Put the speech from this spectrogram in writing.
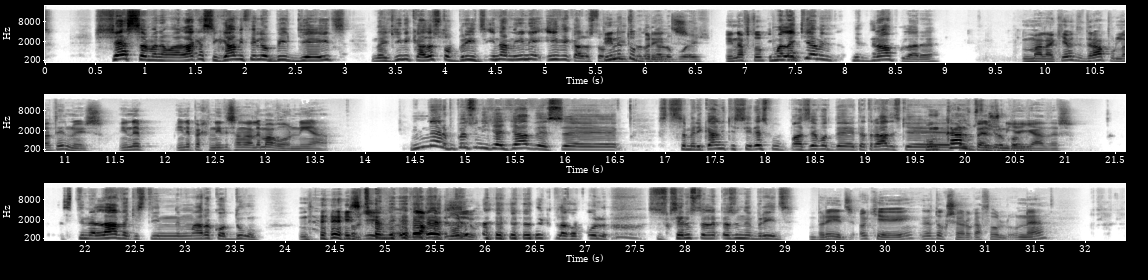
Χέσαμε να μαλάκα σιγά μη θέλει ο Bill Gates να γίνει καλό στο bridge ή να μην είναι ήδη καλό στο Τι bridge. είναι το με μυαλό bridge? που έχει. Είναι αυτό που. Η μαλακία με, την- με την τράπουλα, ρε. Η μαλακία με την τράπουλα, τι εννοείς; Είναι, είναι παιχνίδι σαν να λέμε αγωνία. Ναι, ρε, που παίζουν οι γιαγιάδες ε, στις αμερικάνικες σειρές που μαζεύονται τετράδες και. Που καν στο παίζουν οι χειροκρότημα. γιαγιάδες. Στην Ελλάδα και στην Μαροκοντού. Ισχύει. Βλαχοπούλου. Βλαχοπούλου. Στους ξένους το λένε παίζουν bridge. Bridge, οκ. Δεν το ξέρω καθόλου. Ναι.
